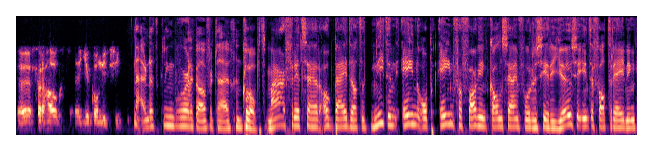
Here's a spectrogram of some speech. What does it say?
eh, verhoogt eh, je conditie. Nou, dat klinkt behoorlijk overtuigend. Klopt, maar Fred zei er ook bij dat het niet een één-op-één vervanging kan zijn... voor een serieuze intervaltraining.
